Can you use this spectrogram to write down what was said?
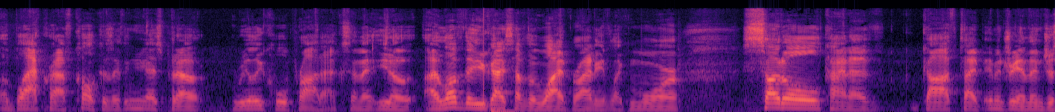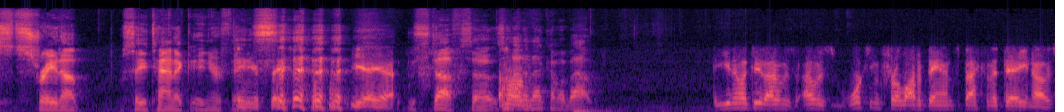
a Blackcraft Cult? Because I think you guys put out really cool products, and that you know, I love that you guys have the wide variety of like more subtle kind of goth type imagery, and then just straight up satanic in your face, In your face. yeah, yeah. stuff. So, so how Um, did that come about? You know what, dude? I was I was working for a lot of bands back in the day. You know, I was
